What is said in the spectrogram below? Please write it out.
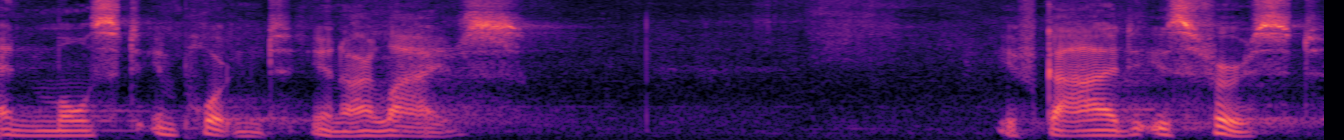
and most important in our lives. If God is first,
